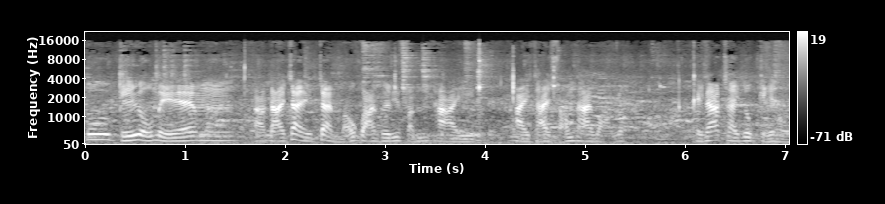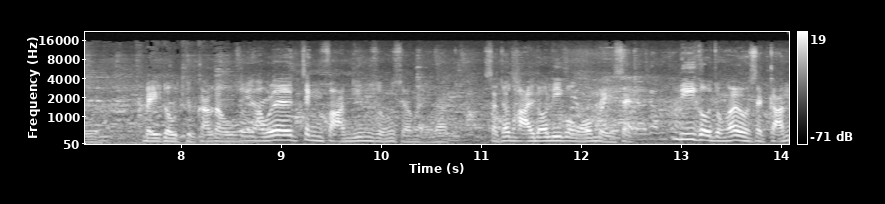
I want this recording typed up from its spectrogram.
都幾好味嘅。嗯啊，但係真係真係唔係好慣佢啲粉太太太爽太滑咯。其他一切都幾好嘅，味道調教得好。最後咧蒸飯已經送咗上嚟啦，實在太多呢、個我未食，呢、個仲喺度食緊，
